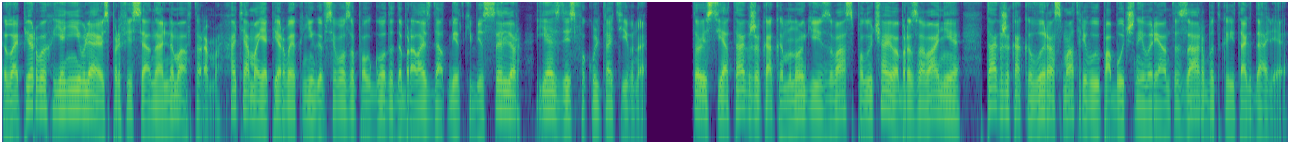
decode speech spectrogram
во-первых, я не являюсь профессиональным автором. Хотя моя первая книга всего за полгода добралась до отметки бестселлер, я здесь факультативно. То есть я так же, как и многие из вас, получаю образование, так же, как и вы, рассматриваю побочные варианты заработка и так далее.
